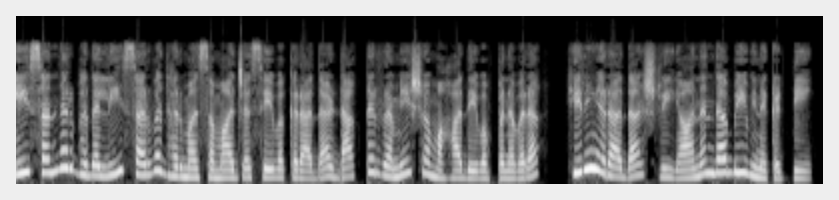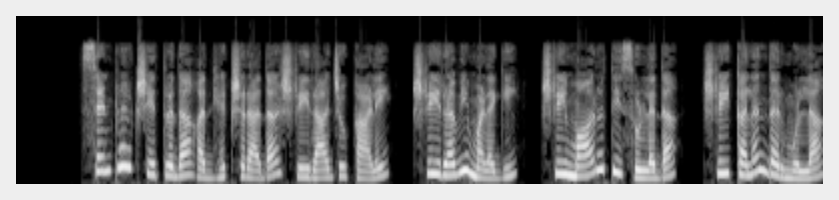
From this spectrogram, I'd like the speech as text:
ಈ ಸಂದರ್ಭದಲ್ಲಿ ಸರ್ವಧರ್ಮ ಸಮಾಜ ಸೇವಕರಾದ ಡಾಕ್ಟರ್ ರಮೇಶ ಮಹಾದೇವಪ್ಪನವರ ಹಿರಿಯರಾದ ಶ್ರೀ ಆನಂದ ಬೇವಿನಕಟ್ಟಿ ಸೆಂಟ್ರಲ್ ಕ್ಷೇತ್ರದ ಅಧ್ಯಕ್ಷರಾದ ಶ್ರೀ ರಾಜು ಕಾಳೆ, ಶ್ರೀ ರವಿ ಮಳಗಿ, ಶ್ರೀ ಮಾರುತಿ ಸುಳ್ಳದ, ಶ್ರೀ ಕಲಂದರ್ ಮುಲ್ಲಾ,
